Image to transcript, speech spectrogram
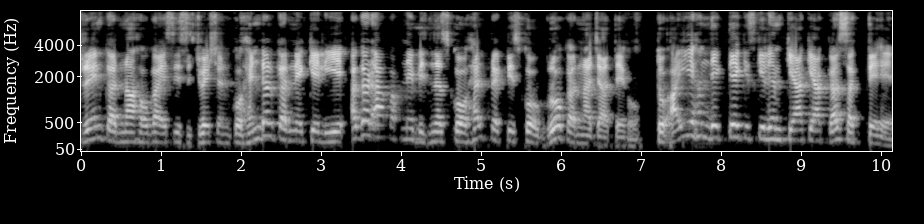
ट्रेन करना होगा ऐसी सिचुएशन को हैंडल करने के लिए। अगर आप अपने बिज़नेस को हेल्थ प्रैक्टिस को ग्रो करना चाहते हो तो आइए हम देखते हैं कि इसके लिए हम क्या क्या कर सकते हैं।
